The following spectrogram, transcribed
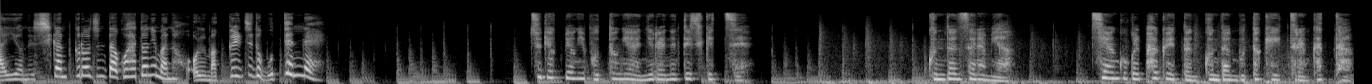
아이언은 시간 끌어준다고 하더니만 얼마 끌지도 못했네. 추격병이 보통이 아니라는 뜻이겠지. 군단 사람이야. 치안국을 파괴했던 군단 모터케이트랑 같아.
